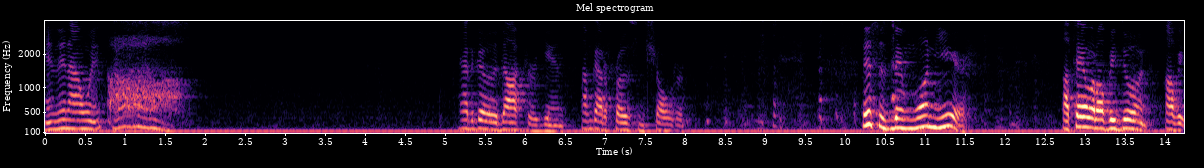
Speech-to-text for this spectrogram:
And then I went, oh. I had to go to the doctor again. I've got a frozen shoulder. this has been one year. I'll tell you what I'll be doing. I'll be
